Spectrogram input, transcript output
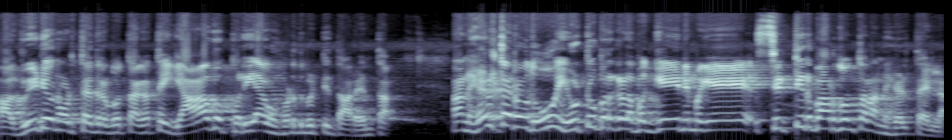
ಆ ವಿಡಿಯೋ ನೋಡ್ತಾ ಇದ್ರೆ ಗೊತ್ತಾಗುತ್ತೆ ಯಾವ ಪರಿಯಾಗಿ ಹೊಡೆದು ಬಿಟ್ಟಿದ್ದಾರೆ ಅಂತ. ನಾನು ಹೇಳ್ತಾ ಇರೋದು ಯೂಟ್ಯೂಬರ್ಗಳ ಬಗ್ಗೆ ನಿಮಗೆ ಸಿಟ್ಟಿರಬಾರ್ದು ಅಂತ ನಾನು ಹೇಳ್ತಾ ಇಲ್ಲ.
